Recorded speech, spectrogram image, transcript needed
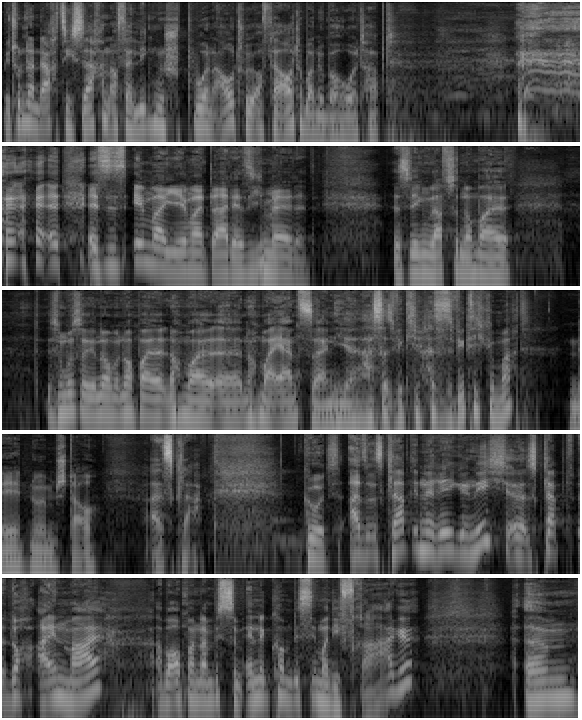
mit 180 Sachen auf der linken Spur ein Auto auf der Autobahn überholt habt? es ist immer jemand da, der sich meldet. Deswegen darfst du nochmal es muss noch, noch, mal, noch, mal, äh, noch mal ernst sein hier. Hast du das wirklich, hast du das wirklich gemacht? Nee, nur im Stau. Alles klar. Gut, also es klappt in der Regel nicht. Es klappt doch einmal. Aber ob man dann bis zum Ende kommt, ist immer die Frage. Ähm,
